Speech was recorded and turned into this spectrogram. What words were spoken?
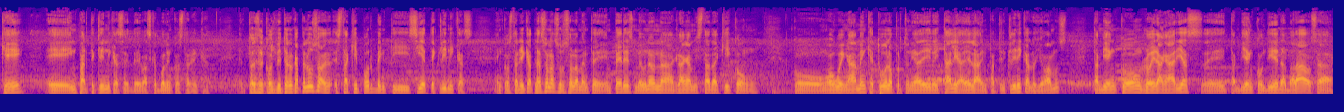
que eh, imparte clínicas de básquetbol en Costa Rica. Entonces el coach Vittorio Capeluso está aquí por 27 clínicas en Costa Rica. La zona sur solamente en Pérez, me une una gran amistad aquí con, con Owen Amen, que tuvo la oportunidad de ir a Italia, a él a impartir clínicas, lo llevamos. También con Royran Arias, eh, también con Didier Alvarado, o sea,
